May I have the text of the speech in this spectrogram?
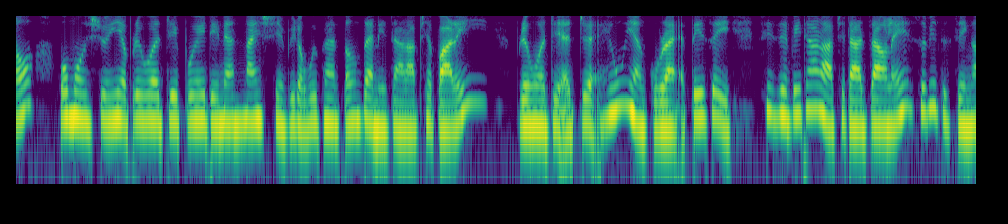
တော့ဝုံမုံရွှင်ရဲ့ပရိဝတ်တီပွဲတွေနဲ့နှိုင်းယှဉ်ပြီးတော့ဝေဖန်သုံးသပ်နေကြတာဖြစ်ပါတယ်။ ပရိဝတ်တီအတွက်ဟင်းဝရံကိုယ်တိုင်အသေးစိတ်စီစဉ်ပေးထားတာဖြစ်တာကြောင့်လဲဆိုပြစ်သစင်က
